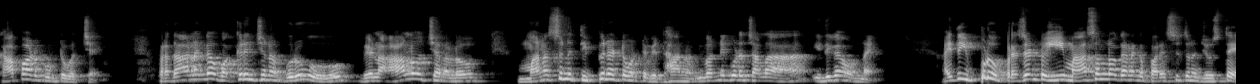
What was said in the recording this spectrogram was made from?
కాపాడుకుంటూ వచ్చాయి. ప్రధానంగా వక్రించిన గురువు వీళ్ళ ఆలోచనలో మనసుని తిప్పినటువంటి విధానం ఇవన్నీ కూడా చాలా ఇదిగా ఉన్నాయి. అయితే ఇప్పుడు ప్రజెంట్ ఈ మాసంలో గనక పరిస్థితిని చూస్తే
